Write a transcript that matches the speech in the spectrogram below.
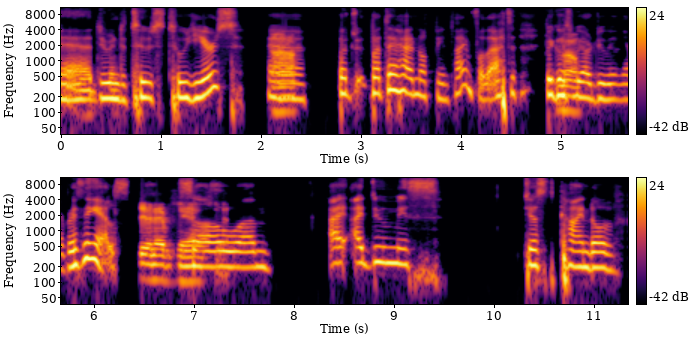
uh, during the two two years. Uh, Uh-huh. but but there had not been time for that because No. we are doing everything else. Doing everything else. So um, I I do miss just kind of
